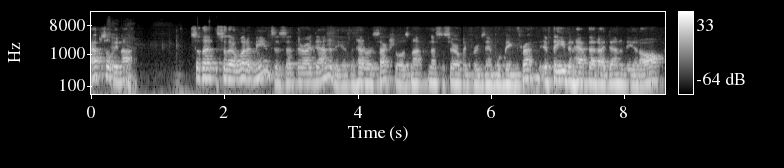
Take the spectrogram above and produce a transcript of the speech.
Absolutely so, not. So that so that what it means is that their identity as a heterosexual is not necessarily, for example, being threatened, if they even have that identity at all,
